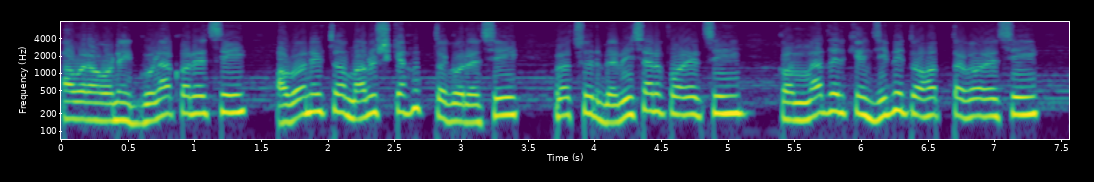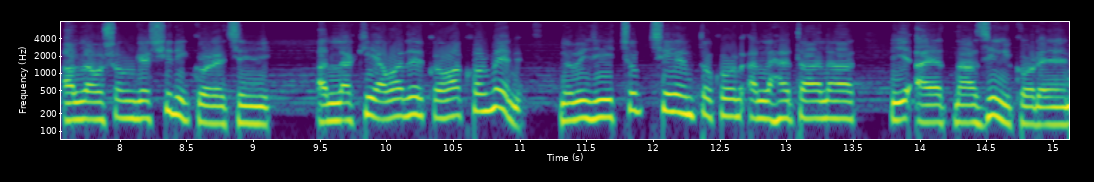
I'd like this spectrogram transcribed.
আমরা অনেক গুনাহ করেছি, অগণিত মানুষকে হত্যা করেছি, প্রচুর ব্যভিচার করেছি, কন্যাদেরকে জীবিত হত্যা করেছি, আল্লাহর সঙ্গে শিরিক করেছি। আল্লাহ কি আমাদের ক্ষমা করবেন? নবীজি চুপ ছিলেন তখন আল্লাহ তাআলা এই আয়াত নাজিল করেন।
